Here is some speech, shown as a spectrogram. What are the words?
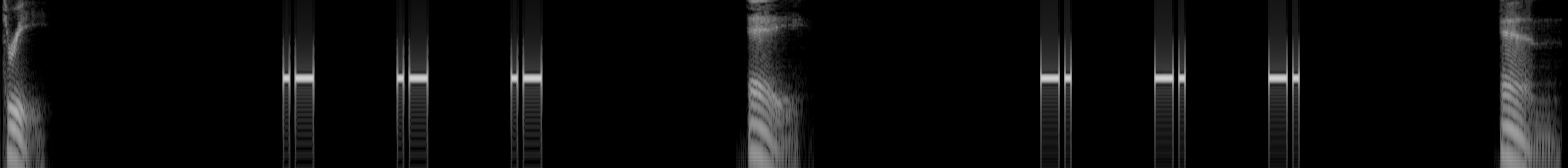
Three. A. N.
